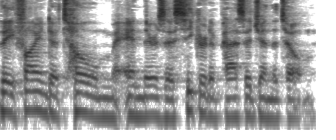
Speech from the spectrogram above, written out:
they find a tome and there's a secretive passage in the tome.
